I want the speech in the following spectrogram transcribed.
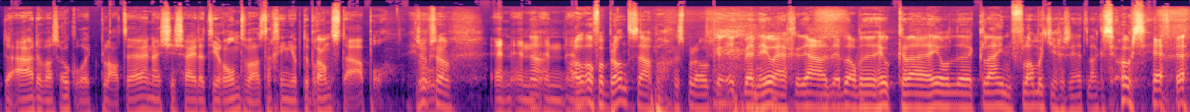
de aarde was ook ooit plat. Hè. En als je zei dat die rond was, dan ging je op de brandstapel. Is ook zo. En, en, Nou, en, Over brandstapel gesproken. ik ben heel erg... Ja, we hebben al een heel eh, klein vlammetje gezet, laat ik het zo zeggen.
